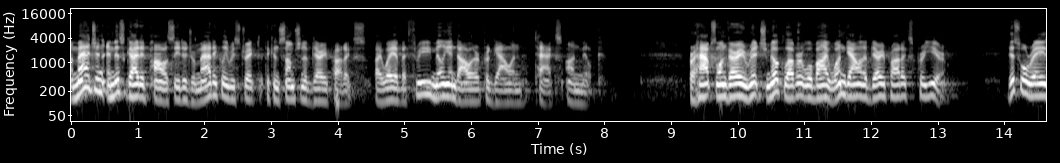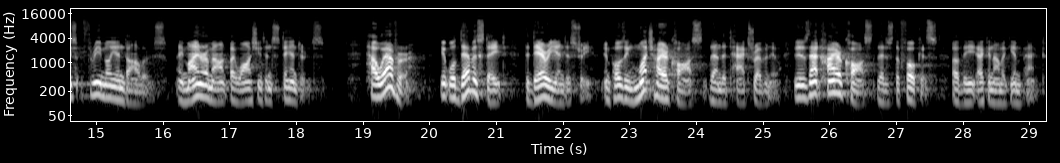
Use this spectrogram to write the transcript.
Imagine a misguided policy to dramatically restrict the consumption of dairy products by way of a $3 million per gallon tax on milk. Perhaps one very rich milk lover will buy one gallon of dairy products per year. This will raise $3 million, a minor amount by Washington standards. However, it will devastate the dairy industry, imposing much higher costs than the tax revenue. It is that higher cost that is the focus of the economic impact.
